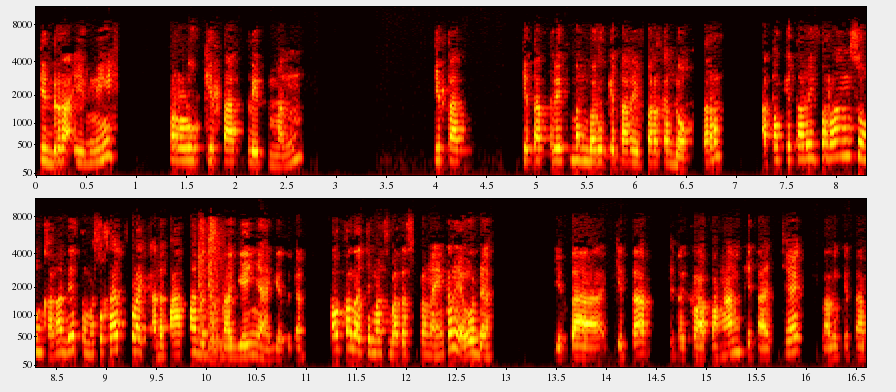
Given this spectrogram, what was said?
cedera ini perlu kita treatment, kita kita treatment baru kita refer ke dokter atau kita refer langsung karena dia termasuk red flag, ada patah dan sebagainya gitu kan. Oh kalau cuma sebatas ankle ya udah. Kita kita kita ke lapangan kita cek lalu kita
